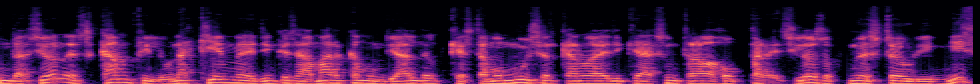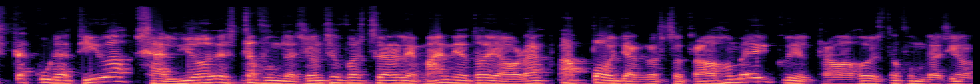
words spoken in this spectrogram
fundaciones, Camfield, una aquí en Medellín que se llama Marca Mundial, del que estamos muy cercanos a ella y que hace un trabajo precioso. Nuestra urinista curativa salió de esta fundación, se fue a estudiar a Alemania todo, y ahora apoya nuestro trabajo médico y el trabajo de esta fundación.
